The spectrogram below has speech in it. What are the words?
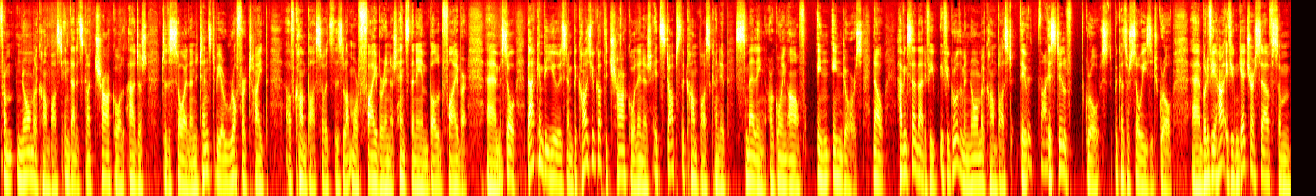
from normal compost in that it's got charcoal added to the soil and it tends to be a rougher type of compost. So it's, there's a lot more fibre in it, hence the name bulb fibre. Um, so that can be used, and because you've got the charcoal in it, it stops the compost kind of smelling or going off in indoors. Now, having said that, if you if you grow them in normal compost, they they still grows because they're so easy to grow. Um, but if you ha- if you can get yourself some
